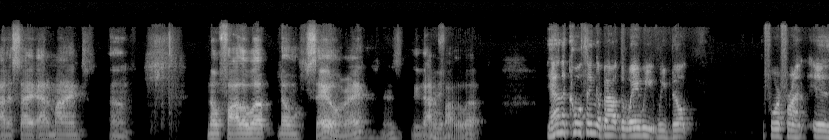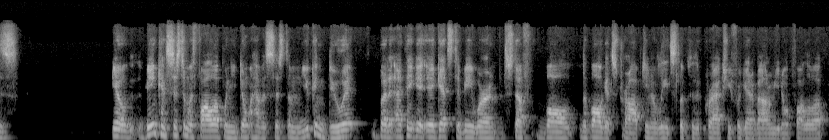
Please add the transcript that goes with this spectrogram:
out of sight, out of mind. Um, no follow up, no sale, right? There's, you gotta Right. follow up. Yeah, and the cool thing about the way we we built Forefront is, you know, being consistent with follow up when you don't have a system. You can do it, but I think it, it gets to be where stuff ball the ball gets dropped. You know, leads slip through the cracks. You forget about them. You don't follow up,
